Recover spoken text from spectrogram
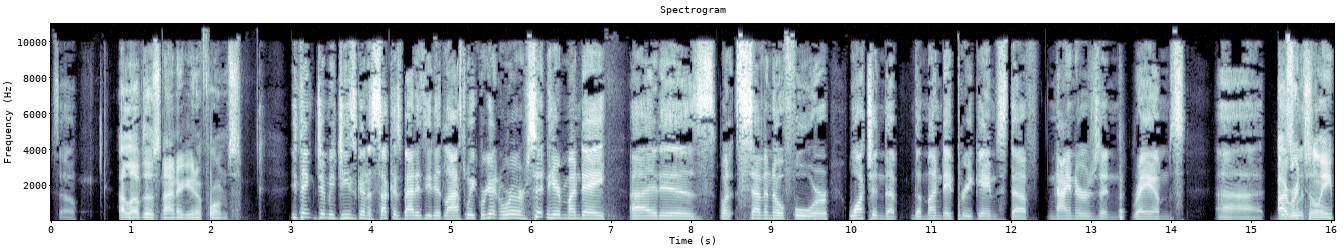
so I love those Niner uniforms. You think Jimmy G's going to suck as bad as he did last week? We're getting we're sitting here Monday. Uh, it is what seven oh four. Watching the the Monday pregame stuff, Niners and Rams. Uh, I this was- originally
